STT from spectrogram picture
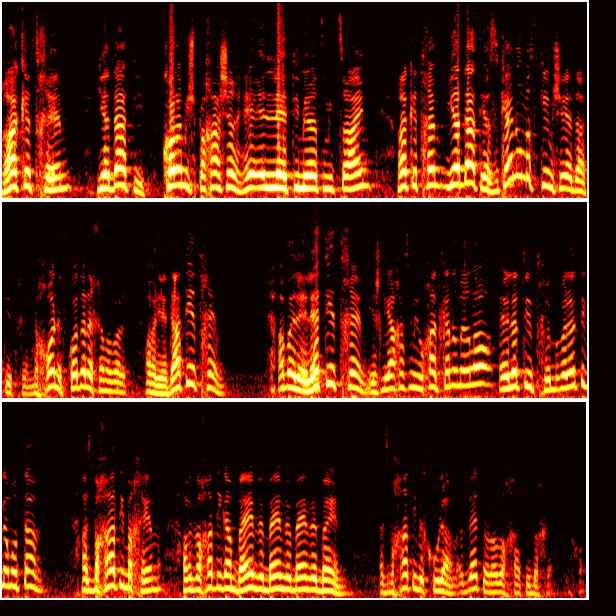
רק אתכם ידעתי. כל המשפחה אשר העליתי מארץ מצרים, רק אתכם ידעתי. אז כן הוא מסכים שידעתי אתכם. נכון, אפקוד עליכם, אבל, אבל ידעתי אתכם. אבל העליתי אתכם, יש לי יחס מיוחד. כאן אומר, לא, העליתי אתכם, אבל העליתי גם אותם. אז בחרתי בכם, אבל בחרתי גם בהם ובהם ובהם ובהם. אז בחרתי בכולם, אז בעצם לא בחרתי בכם, נכון?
